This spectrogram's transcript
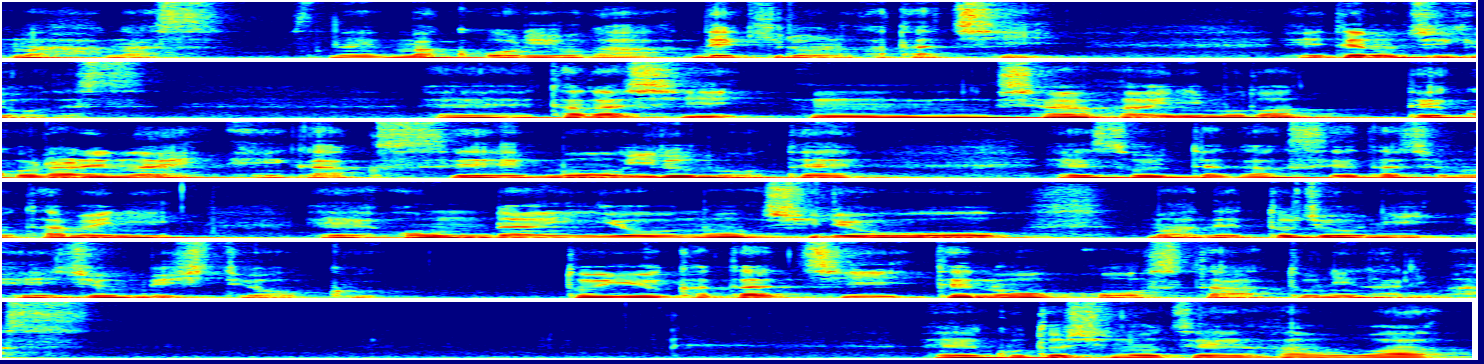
まあ、話すですね、まあ、交流ができるような形での授業です。え、ただし、うん、上海に戻ってこられない学生もいるので、えそういった学生たちのためにえオンライン用の資料をまあネット上に準備しておくという形でのスタートになります。え今年の前半は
